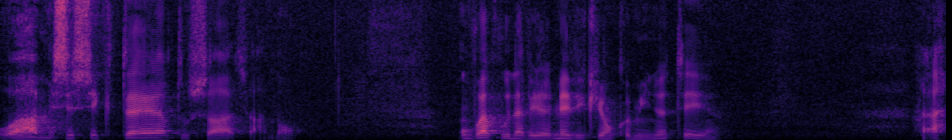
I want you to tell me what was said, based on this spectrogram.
Waouh, mais c'est sectaire, tout ça, ça. Bon. On voit que vous n'avez jamais vécu en communauté. Hein. Ah.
